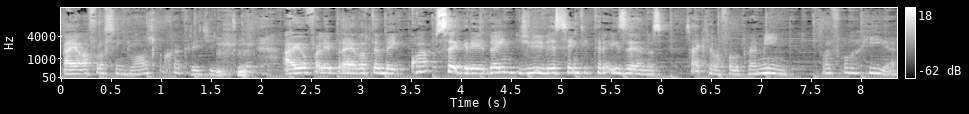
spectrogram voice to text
Aí ela falou assim: lógico que acredito. Aí eu falei para ela também: qual é o segredo, hein, de viver 103 anos? Sabe o que ela falou para mim? Ela falou: ria,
